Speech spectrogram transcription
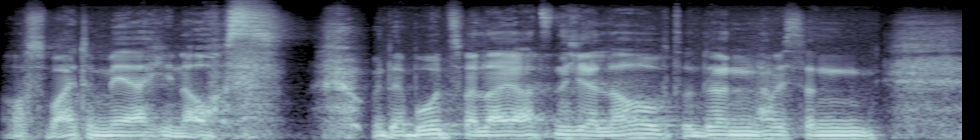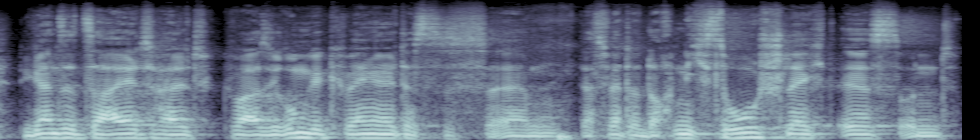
aufs weite Meer hinaus. Und der Bootsverleiher hat es nicht erlaubt. Und dann habe ich dann die ganze Zeit halt quasi rumgequengelt, dass das, ähm, das Wetter doch nicht so schlecht ist. Und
